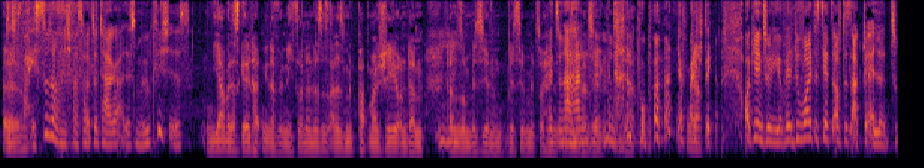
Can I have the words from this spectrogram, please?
das weißt du doch nicht, was heutzutage alles möglich ist. Ja, aber das Geld hatten die dafür nicht, sondern das ist alles mit Pappmaché und dann, dann so ein bisschen, bisschen mit so Mit Händen so einer Hand, bewegt. mit einer Ja. Handpuppe. Ja, verstehe. Okay, entschuldige. Du wolltest jetzt auf das Aktuelle zu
